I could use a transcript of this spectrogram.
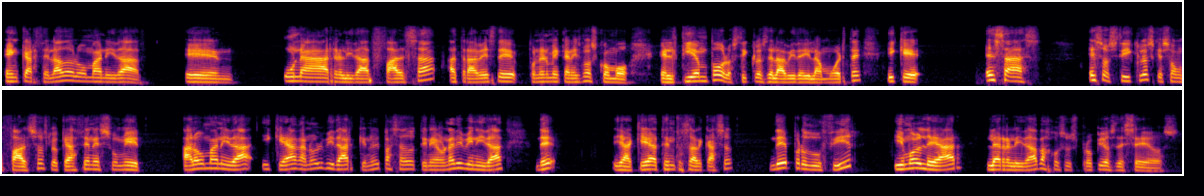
encarcelado a la humanidad en una realidad falsa a través de poner mecanismos como el tiempo, los ciclos de la vida y la muerte, y que esas, esos ciclos que son falsos lo que hacen es sumir a la humanidad y que hagan olvidar que en el pasado tenía una divinidad de, y aquí atentos al caso, de producir y moldear la realidad bajo sus propios deseos.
